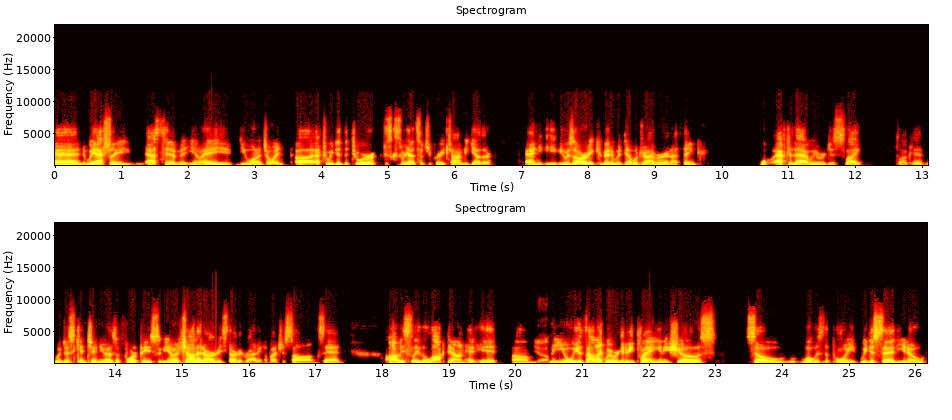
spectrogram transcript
And we actually asked him, you know, hey, do you want to join? Uh, after we did the tour, just because we had such a great time together and he, he was already committed with DevilDriver. And I think after that, we were just like, fuck it, we'll just continue as a four piece. You know, Sean had already started writing a bunch of songs, and obviously the lockdown had hit. Um, Yeah. You know, we, it's not like we were going to be playing any shows. So what was the point? We just said, you know,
